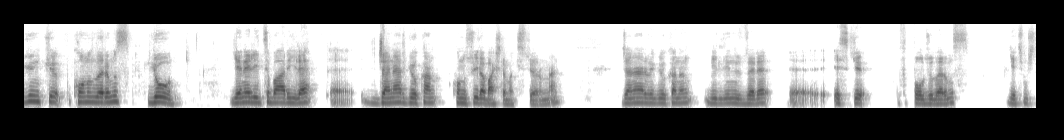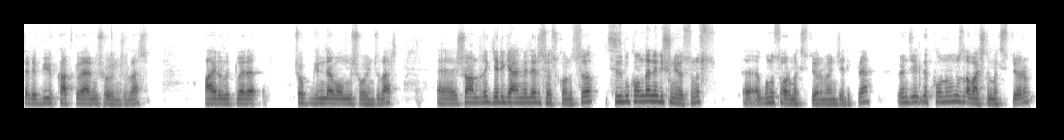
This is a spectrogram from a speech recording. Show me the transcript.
Bugünkü konularımız yoğun. Genel itibariyle e, Caner Gökhan konusuyla başlamak istiyorum ben. Caner ve Gökhan'ın bildiğiniz üzere e, eski futbolcularımız. Geçmişte de büyük katkı vermiş oyuncular. Ayrılıkları çok gündem olmuş oyuncular. E, şu anda da geri gelmeleri söz konusu. Siz bu konuda ne düşünüyorsunuz? E, bunu sormak istiyorum öncelikle. Öncelikle konuğumuzla başlamak istiyorum.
